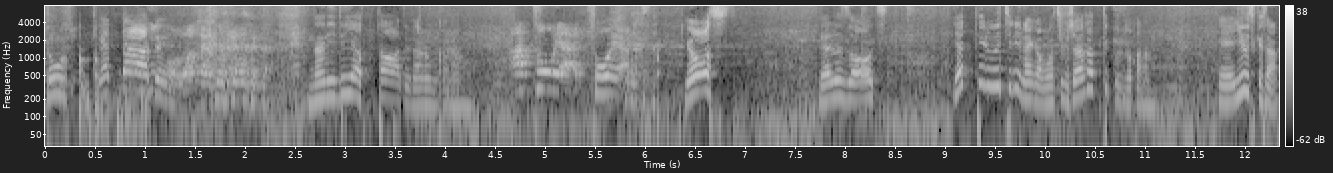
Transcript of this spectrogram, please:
どう？やったーって。何でやったーってなるんかな。あとや。そうや。よーし。やるぞーつって。やってるうちになんかモチベーション上がってくるのかな。えー、ゆうすけさん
